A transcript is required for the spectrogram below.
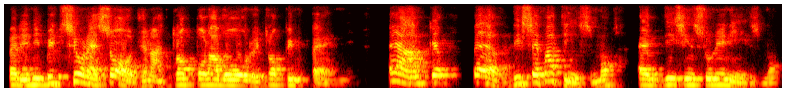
per inibizione esogena, troppo lavoro, troppi impegni. E anche per disepatismo e disinsulinismo,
